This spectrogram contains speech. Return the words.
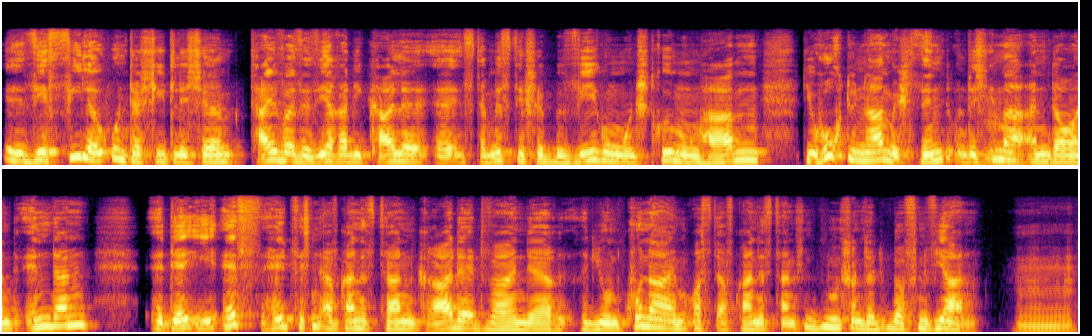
äh, sehr viele unterschiedliche, teilweise sehr radikale äh, islamistische Bewegungen und Strömungen haben, die hochdynamisch sind und sich mhm. immer andauernd ändern. Äh, der IS hält sich in Afghanistan gerade etwa in der Region Kunna im Ostafghanistan nun schon seit über fünf Jahren. Mhm.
